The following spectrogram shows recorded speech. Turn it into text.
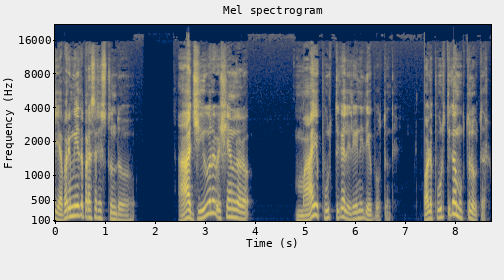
ఎవరి మీద ప్రసరిస్తుందో ఆ జీవుల విషయంలో మాయ పూర్తిగా లేనిదైపోతుంది వాళ్ళు పూర్తిగా ముక్తులవుతారు.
